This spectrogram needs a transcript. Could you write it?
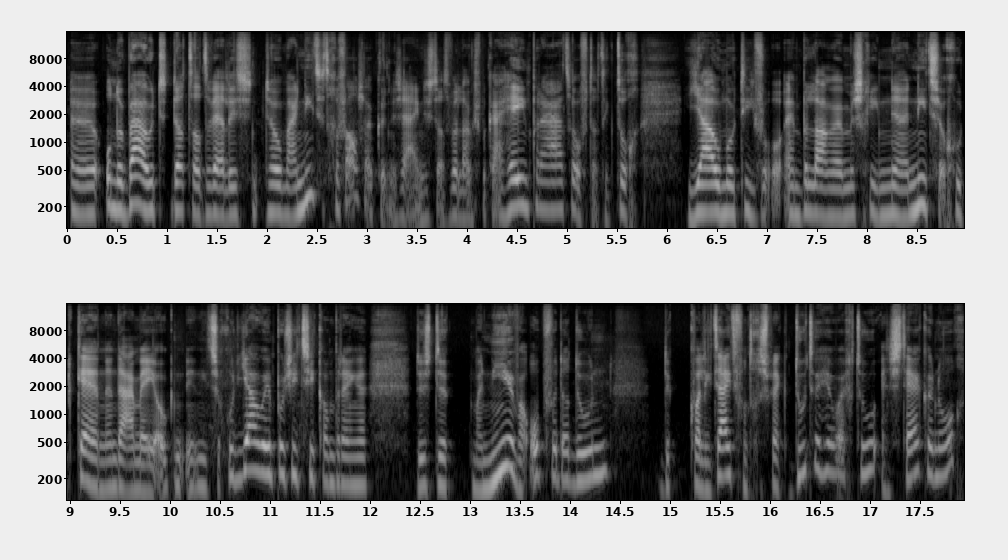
eh, onderbouwt dat dat wel eens zomaar niet het geval zou kunnen zijn. Dus dat we langs elkaar heen praten of dat ik toch jouw motieven en belangen misschien eh, niet zo goed ken en daarmee ook niet zo goed jou in positie kan brengen. Dus de manier waarop we dat doen, de kwaliteit van het gesprek doet er heel erg toe. En sterker nog,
